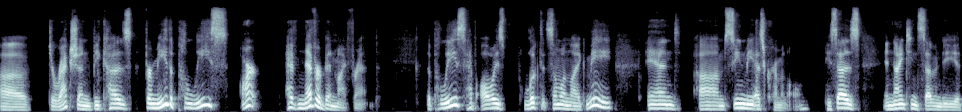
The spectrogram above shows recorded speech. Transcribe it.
uh, direction because for me, the police aren't have never been my friend. The police have always looked at someone like me and um, seen me as criminal. He says in 1970 at,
